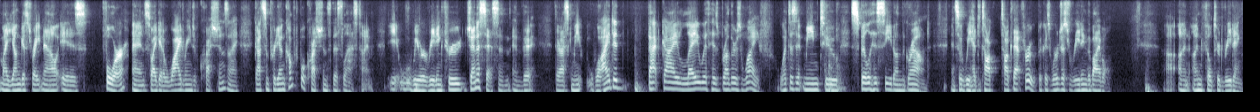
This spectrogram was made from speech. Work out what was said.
my youngest right now is four. And so I get a wide range of questions, and I got some pretty uncomfortable questions this last time. It, we were reading through Genesis, and, and they're, they're asking me, why did that guy lay with his brother's wife? What does it mean to spill his seed on the ground? And so we had to talk talk that through because we're just reading the Bible, uh, an unfiltered reading.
